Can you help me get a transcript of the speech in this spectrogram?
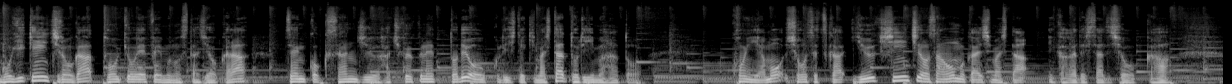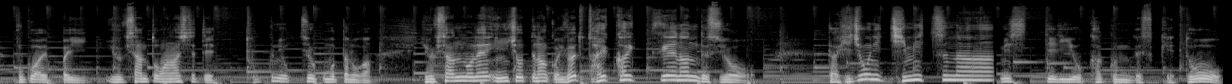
茂木健一郎が東京 FM のスタジオから全国38局ネットでお送りしてきましたドリームハート今夜も小説家結城真一郎さんをお迎えしましたいかがでしたでしょうか？僕はやっぱり結城さんとお話してて特に強く思ったのが結城さんのね印象ってなんか意外と大会系なんですよ。だから非常に緻密なミステリーを書くんですけどやっ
